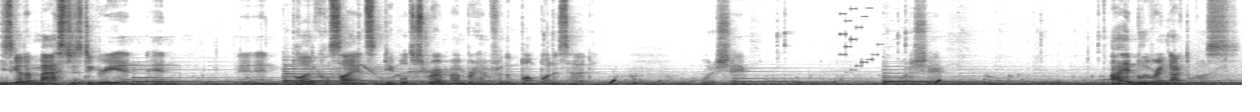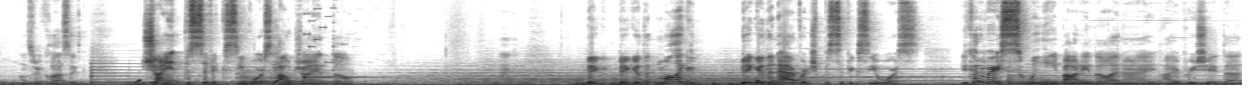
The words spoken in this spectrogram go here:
he's got a master's degree in, in in, in political science, and people just remember him for the bump on his head. What a shame. What a shame. I had blue ringed octopus. Those are classic. Giant Pacific seahorse. How giant though? Big, bigger than, more like bigger than average Pacific Seahorse. He's got a very swingy body though, and I, I appreciate that.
